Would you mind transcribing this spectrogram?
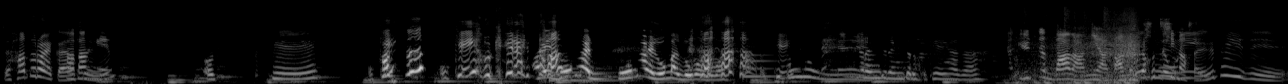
이제 하드로 할까요. 치유님? 오케이. 오케이? 오케이 오케이 아니 노말 노말 노말 노말 노말. 오케이 힘들어 힘들어 힘들어. 오케이 하자. 일단 난 아니야. 나는 야 근데 우리 났어. 1페이지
